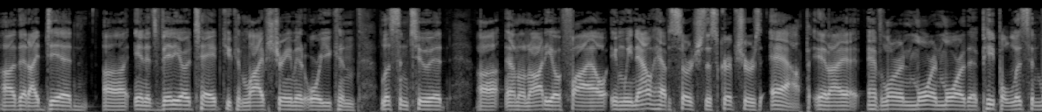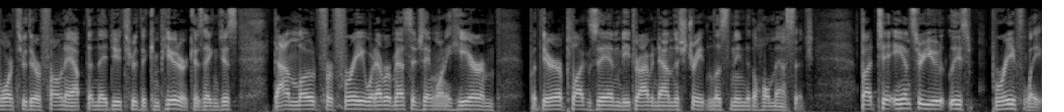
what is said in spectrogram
uh, that I did, uh, and it's videotaped. You can live stream it or you can listen to it uh, on an audio file. And we now have Search the Scriptures app. And I have learned more and more that people listen more through their phone app than they do through the computer because they can just download for free whatever message they want to hear and put their earplugs in, be driving down the street and listening to the whole message. But to answer you at least briefly,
